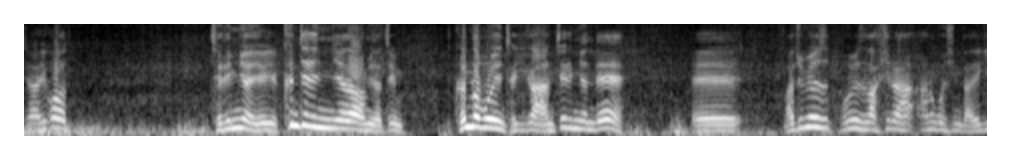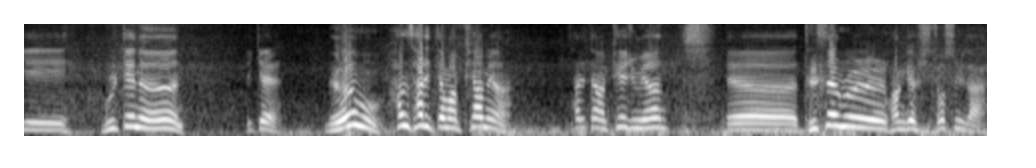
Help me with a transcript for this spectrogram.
자 이거 재림녀 여기 큰 재림녀라고 합니다 지금 건너 보이는 저기가 안 재림녀인데 에, 마주면서 보면서 낚시를 하- 하는 곳입니다 여기 물때는 이렇게 너무 한 사리 때만 피하면 사리 때만 피해주면 어, 들썰물 관계없이 좋습니다.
